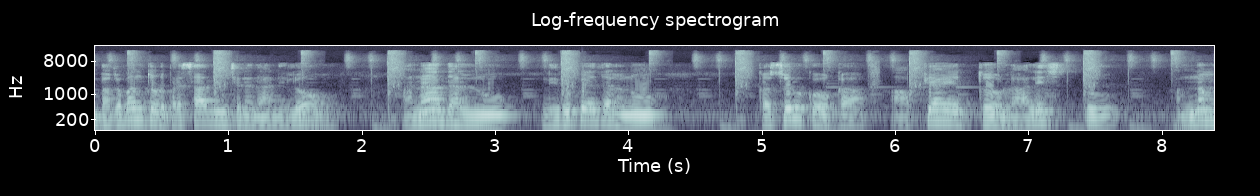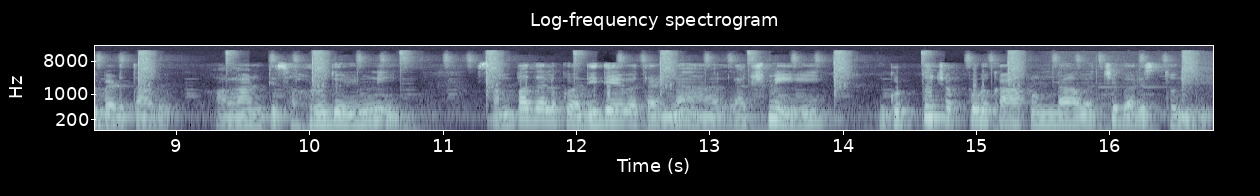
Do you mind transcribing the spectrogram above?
భగవంతుడు ప్రసాదించిన దానిలో అనాథలను నిరుపేదలను కసురుకోక ఆప్యాయతతో లాలిస్తూ అన్నం పెడతాడు. అలాంటి సహృదయుణ్ణి సంపదలకు అధిదేవత అయిన లక్ష్మి గుట్టు చప్పుడు కాకుండా వచ్చి భరిస్తుంది.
